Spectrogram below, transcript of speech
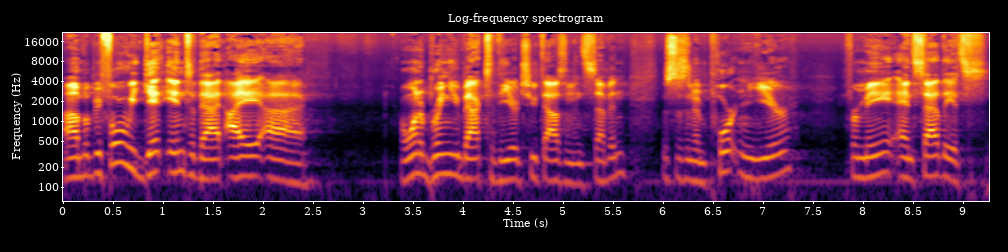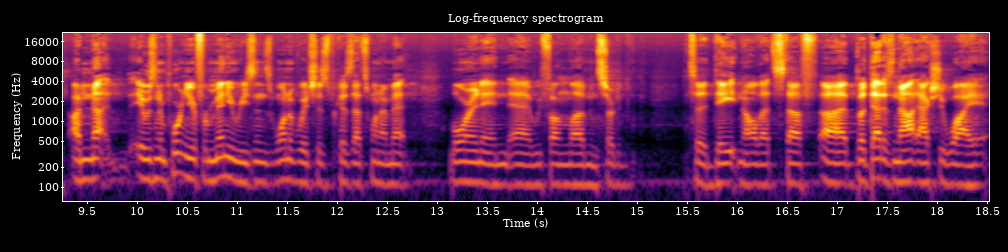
Um, but before we get into that, I, uh, I want to bring you back to the year 2007. This is an important year for me, and sadly, it's I'm not. It was an important year for many reasons. One of which is because that's when I met Lauren, and uh, we fell in love and started to date and all that stuff. Uh, but that is not actually why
